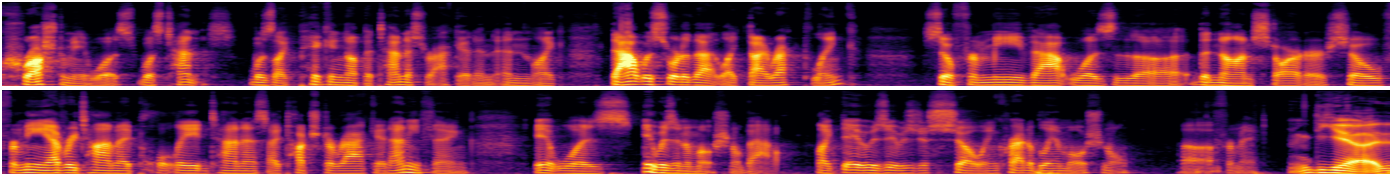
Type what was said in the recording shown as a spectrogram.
crushed me was was tennis. Was like picking up a tennis racket, and and like that was sort of that like direct link. So for me, that was the the non-starter. So for me, every time I played tennis, I touched a racket, anything, it was it was an emotional battle. Like it was it was just so incredibly emotional uh, for me. Yeah,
